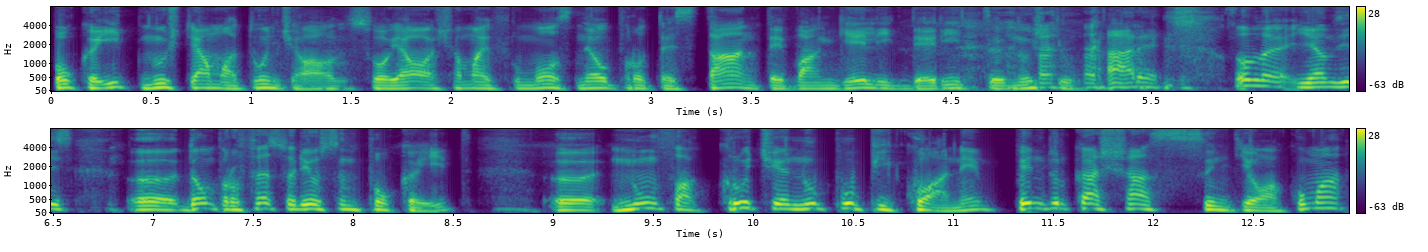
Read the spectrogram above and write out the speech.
pocăit, nu știam atunci să o iau așa mai frumos, neoprotestant, evanghelic, derit, nu știu care. Domnule, i-am zis, domn profesor, eu sunt pocăit, nu fac cruce, nu pup icoane, pentru că așa sunt eu acum,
